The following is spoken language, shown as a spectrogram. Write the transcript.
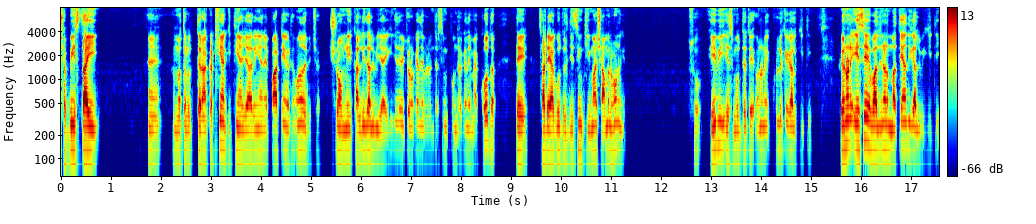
26 27 ਮਤਲਬ ਧਿਰਾਂ ਇਕੱਠੀਆਂ ਕੀਤੀਆਂ ਜਾ ਰਹੀਆਂ ਨੇ ਪਾਰਟੀਆਂ ਇਕੱਠੀਆਂ, ਉਹਨਾਂ ਦੇ ਵਿੱਚ ਸ਼੍ਰੋਮਣੀ ਅਕਾਲੀ ਦਲ ਵੀ ਜਾਏਗੀ ਜਿਹਦੇ ਵਿੱਚ ਉਹ ਕਹਿੰਦੇ ਬਲਵਿੰਦਰ ਸਿੰਘ ਭੁੰਦੜ ਕਹਿੰਦੇ ਮੈਂ ਖੁਦ ਤੇ ਸਾਡੇ ਆਗੂ ਦਲਜੀਤ ਸਿੰਘ ਚੀਮਾ ਸ਼ਾਮਲ ਹੋਣਗੇ। ਸੋ ਇਹ ਵੀ ਇਸ ਮੁੱਦੇ ਤੇ ਉਹਨਾਂ ਨੇ ਖੁੱਲ੍ਹ ਕੇ ਗੱਲ ਕੀਤੀ। ਫਿਰ ਉਹਨਾਂ ਨੇ ਇਸੇ ਹਵਾਲੇ ਨਾਲ ਮਤਿਆਂ ਦੀ ਗੱਲ ਵੀ ਕੀਤੀ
